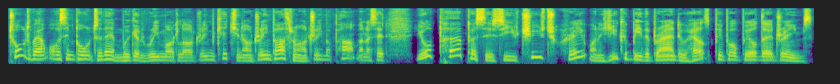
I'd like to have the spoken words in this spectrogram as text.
talked about what was important to them. We're going to remodel our dream kitchen, our dream bathroom, our dream apartment. I said, Your purpose is you choose to create one, is you could be the brand who helps people build their dreams.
